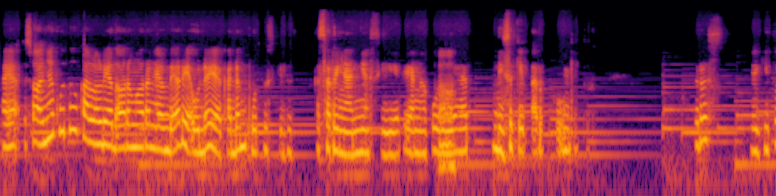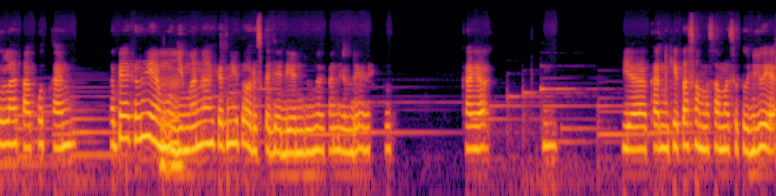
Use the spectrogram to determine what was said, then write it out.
kayak soalnya aku tuh kalau lihat orang-orang LDR ya udah ya kadang putus gitu keseringannya sih yang aku Ah. lihat di sekitarku gitu terus ya gitulah takut kan tapi akhirnya ya mau Mm-mm. gimana akhirnya itu harus kejadian juga kan LDR tuh kayak hmm, ya kan kita sama-sama setuju ya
